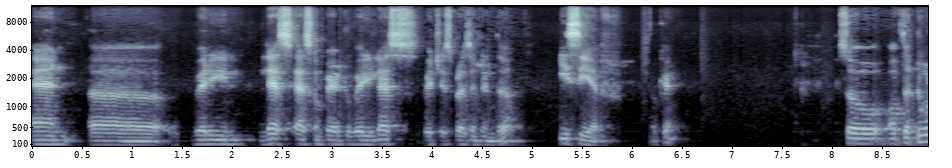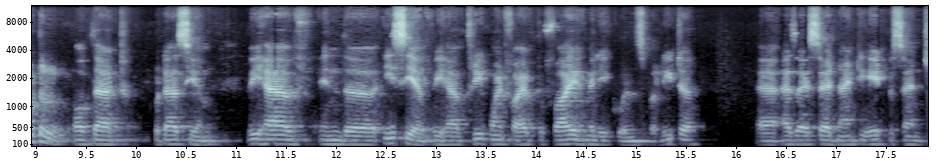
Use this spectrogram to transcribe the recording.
and uh, very less as compared to very less which is present in the ECF okay? So of the total of that potassium we have in the ECF we have 3.5 to 5 milliequivalents per liter. Uh, as I said 98%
